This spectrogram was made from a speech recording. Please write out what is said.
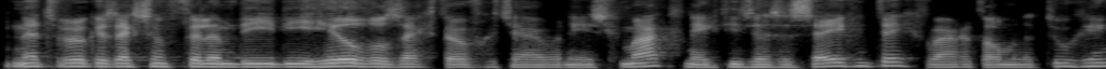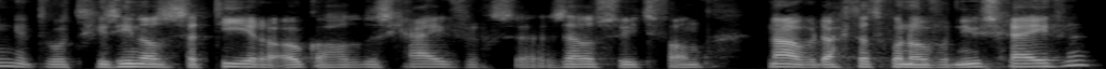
Network is echt zo'n film die, die heel veel zegt over het jaar wanneer is gemaakt, 1976, waar het allemaal naartoe ging. Het wordt gezien als een satire, ook al hadden de schrijvers eh, zelf zoiets van, nou, we dachten dat gewoon over het nieuws schrijven.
